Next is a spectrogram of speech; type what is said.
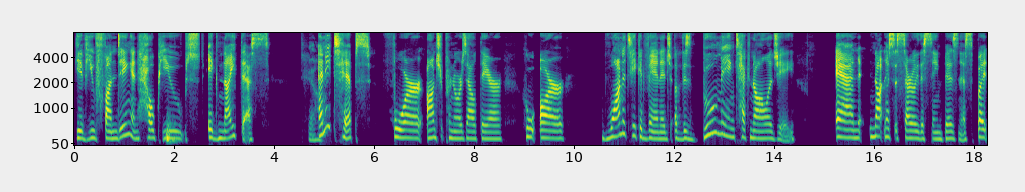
give you funding and help you mm. ignite this. Yeah. Any tips for entrepreneurs out there who are want to take advantage of this booming technology and not necessarily the same business, but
